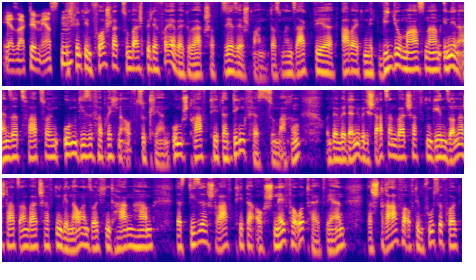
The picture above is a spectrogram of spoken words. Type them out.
Er sagte im ersten. Ich finde den Vorschlag zum Beispiel der Feuerwehrgewerkschaft sehr, sehr spannend, dass man sagt, wir arbeiten mit Videomaßnahmen in den Einsatzfahrzeugen, um diese Verbrechen aufzuklären, um Straftäter dingfest zu machen. Und wenn wir dann über die Staatsanwaltschaften gehen, Sonderstaatsanwaltschaften genau an solchen Tagen haben, dass diese Straftäter auch schnell verurteilt werden, dass Strafe auf dem Fuße folgt,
